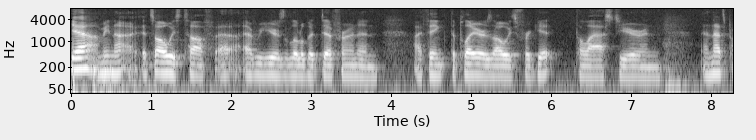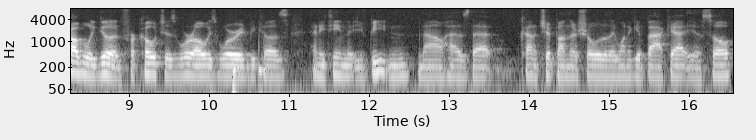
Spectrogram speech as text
Yeah, I mean, it's always tough. Uh, every year is a little bit different, and I think the players always forget the last year and and that's probably good for coaches. We're always worried because any team that you've beaten now has that kind of chip on their shoulder. They want to get back at you. So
